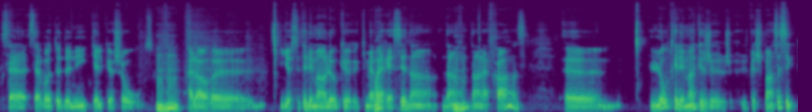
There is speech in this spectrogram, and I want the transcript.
ça, va te donner quelque chose. Mm-hmm. Alors, euh, il y a cet élément-là qui m'apparaissait dans, mm-hmm. dans, la phrase. Euh, l'autre élément que je, que je pensais, c'est que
